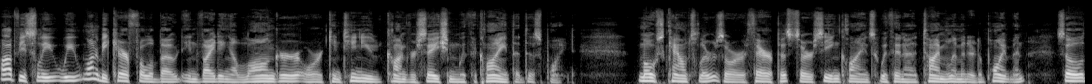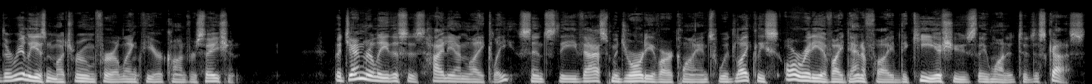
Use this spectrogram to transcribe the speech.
Obviously, we want to be careful about inviting a longer or continued conversation with the client at this point. Most counselors or therapists are seeing clients within a time limited appointment, so there really isn't much room for a lengthier conversation. But generally, this is highly unlikely, since the vast majority of our clients would likely already have identified the key issues they wanted to discuss.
